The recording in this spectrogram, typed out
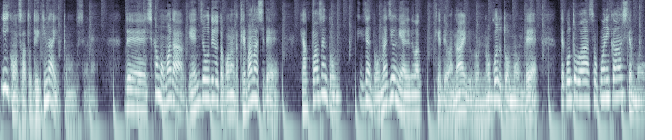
いいコンサートできないと思うんですよね。で、しかもまだ現状で言うとこうなんか手放しで100%以前と同じようにやれるわけではない部分残ると思うんで、ってことはそこに関しても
